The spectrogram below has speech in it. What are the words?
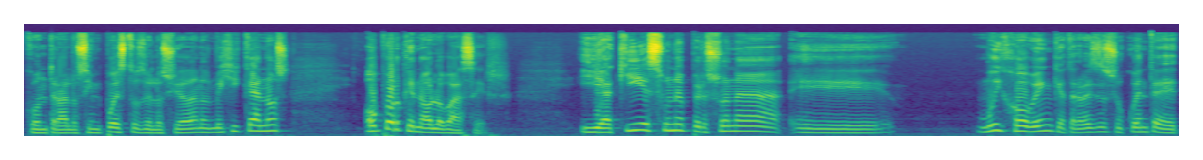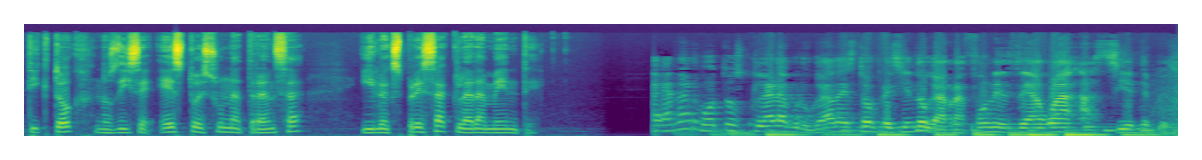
contra los impuestos de los ciudadanos mexicanos, o porque no lo va a hacer. Y aquí es una persona eh, muy joven que a través de su cuenta de TikTok nos dice esto es una tranza y lo expresa claramente. Para ganar votos, Clara Brugada está ofreciendo garrafones de agua a 7 pesos.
